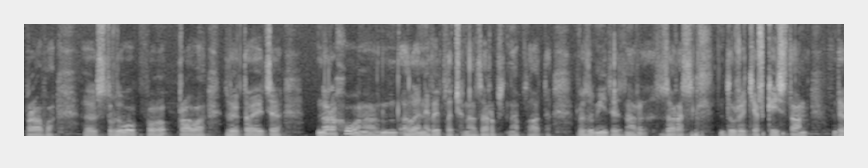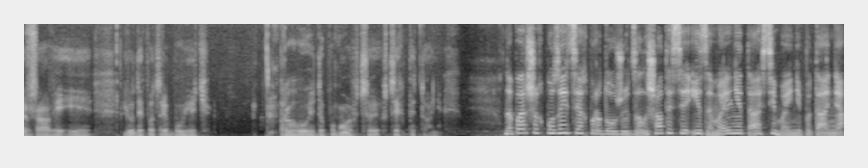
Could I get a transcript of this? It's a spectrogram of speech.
права, з трудового права звертаються. Нарахована, але не виплачена заробітна плата. Розумієте, зараз дуже тяжкий стан в державі, і люди потребують правової допомоги в цих питаннях. На перших позиціях продовжують залишатися і земельні та сімейні питання.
